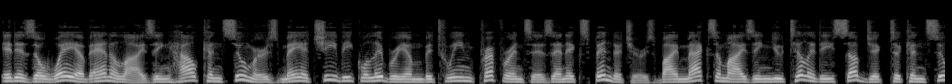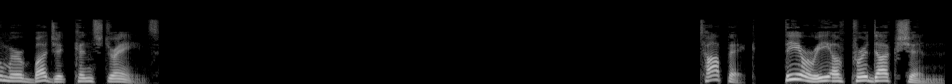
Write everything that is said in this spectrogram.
It is a way of analyzing how consumers may achieve equilibrium between preferences and expenditures by maximizing utility subject to consumer budget constraints. Topic: Theory of production.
